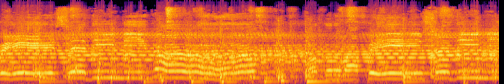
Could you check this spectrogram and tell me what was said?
বাপে সেদিন গো অকর বাপে সেদিন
